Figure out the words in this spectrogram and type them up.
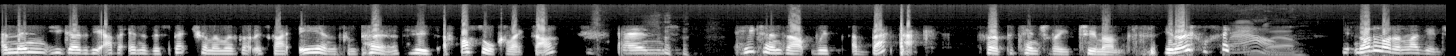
And then you go to the other end of the spectrum, and we've got this guy Ian from Perth, who's a fossil collector, and he turns up with a backpack for potentially two months. You know, Wow. Wow. not a lot of luggage.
